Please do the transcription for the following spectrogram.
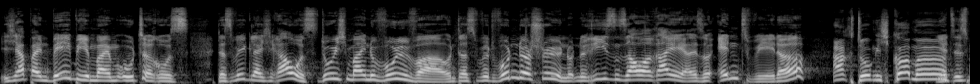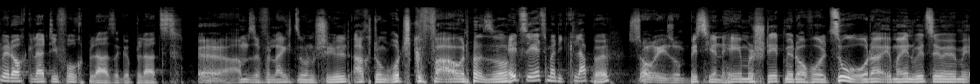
Ich habe ein Baby in meinem Uterus. Das will gleich raus, durch meine Vulva. Und das wird wunderschön und eine Riesensauerei. Also entweder, Achtung, ich komme. jetzt ist mir doch glatt die Fruchtblase geplatzt. Äh, haben sie vielleicht so ein Schild? Achtung, Rutschgefahr oder so? Hältst du jetzt mal die Klappe? Sorry, so ein bisschen Häme steht mir doch wohl zu, oder? Immerhin willst du mir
